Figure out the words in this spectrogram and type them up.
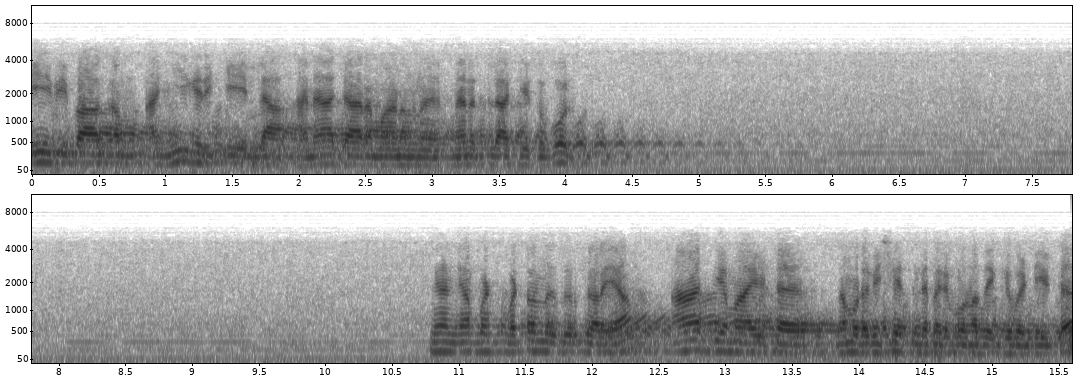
ഈ വിഭാഗം അംഗീകരിക്കുകയില്ല. അനാചാരമാണെന്ന് മനസ്സിലാക്കിയിട്ട് പോലും. ഞാൻ ഞാൻ പെട്ടെന്ന് തീർത്ത് കളയാം ആദ്യമായിട്ട് നമ്മുടെ വിഷയത്തിന്റെ പരിപൂർണതയ്ക്ക് വേണ്ടിയിട്ട്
